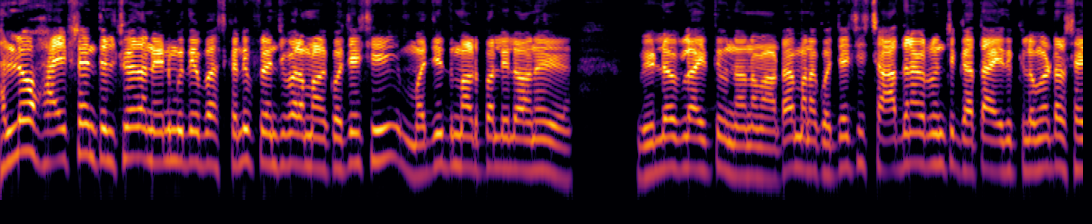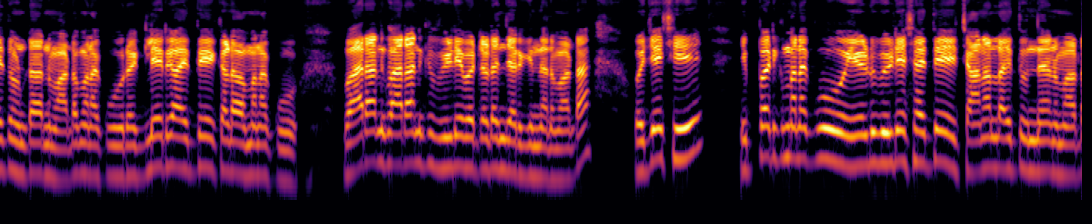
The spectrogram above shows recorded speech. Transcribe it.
హలో హాయ్ ఫ్రెండ్. తెలుసు కదా నేను ముదే భాస్కర్ని. ఫ్రెండ్స్ ఇవాళ మనకు వచ్చేసి మస్జిద్ మడపల్లిలోనే వీడియోలో అయితే ఉందన్నమాట మనకు వచ్చేసి చాదనగర్ నుంచి గత ఐదు కిలోమీటర్స్ అయితే ఉంటారనమాట మనకు రెగ్యులర్గా అయితే ఇక్కడ మనకు వారానికి వారానికి వీడియో పెట్టడం జరిగిందనమాట వచ్చేసి ఇప్పటికి మనకు ఏడు వీడియోస్ అయితే ఛానల్ అయితే ఉందన్నమాట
